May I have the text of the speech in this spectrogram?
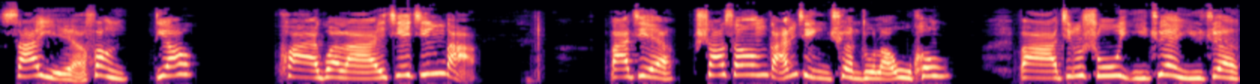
撒野放刁？快过来接经吧！”八戒、沙僧赶紧劝住了悟空，把经书一卷一卷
